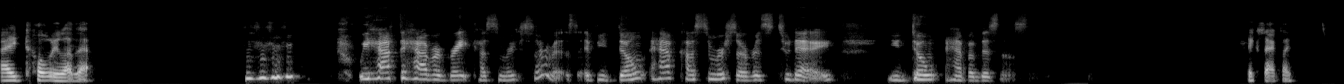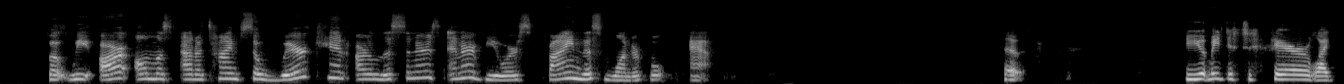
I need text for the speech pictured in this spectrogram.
I totally love that. we have to have a great customer service. If you don't have customer service today, you don't have a business. Exactly. But we are almost out of time. So, where can our listeners and our viewers find this wonderful app? Do you want me just to share like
